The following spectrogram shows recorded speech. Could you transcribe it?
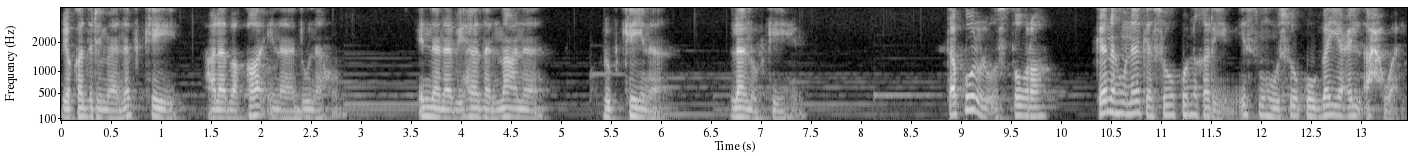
بقدر ما نبكي على بقائنا دونهم. إننا بهذا المعنى نبكينا لا نبكيهم. تقول الأسطورة كان هناك سوق غريب اسمه سوق بيع الأحوال.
